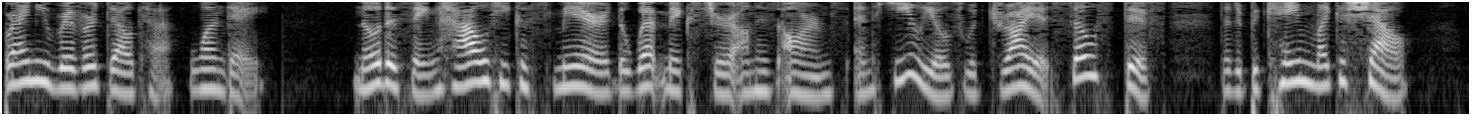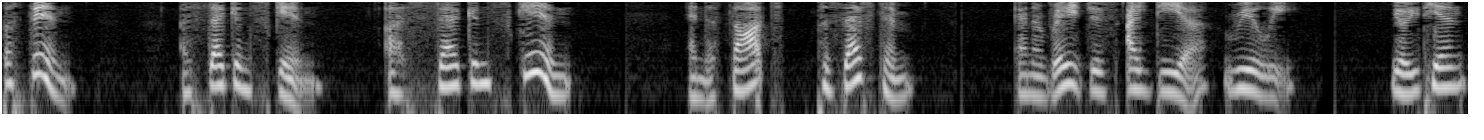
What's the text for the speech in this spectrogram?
briny river delta one day, noticing how he could smear the wet mixture on his arms, and Helios would dry it so stiff that it became like a shell, but thin. A second skin, a second skin. And the thought possessed him. An outrageous idea, really. 有一天，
